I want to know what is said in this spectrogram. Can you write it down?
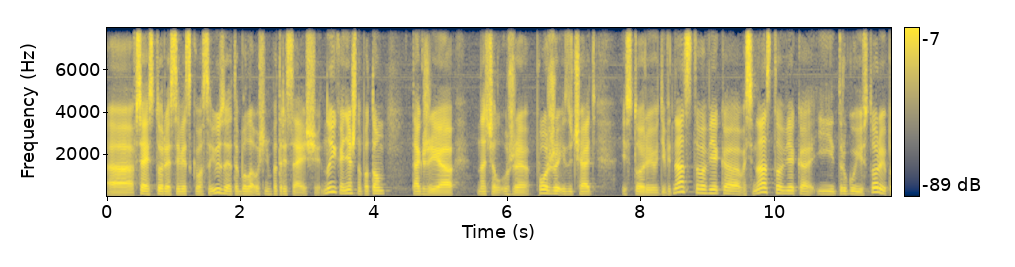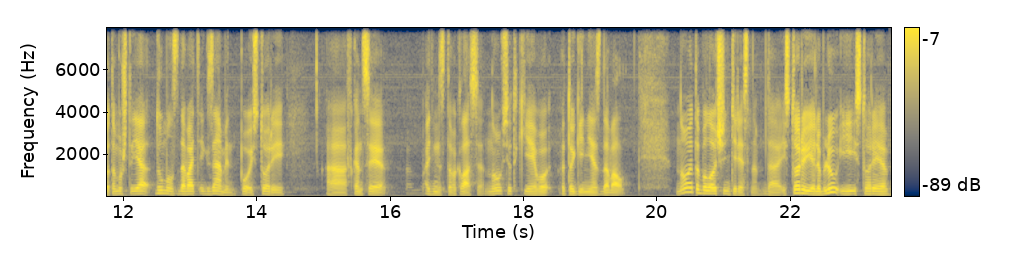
э, вся история Советского Союза, это было очень потрясающе. Ну и, конечно, потом также я начал уже позже изучать историю 19 века, 18 века и другую историю, потому что я думал сдавать экзамен по истории э, в конце 11 класса, но все-таки я его в итоге не сдавал. Но это было очень интересно. Да, историю я люблю, и история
